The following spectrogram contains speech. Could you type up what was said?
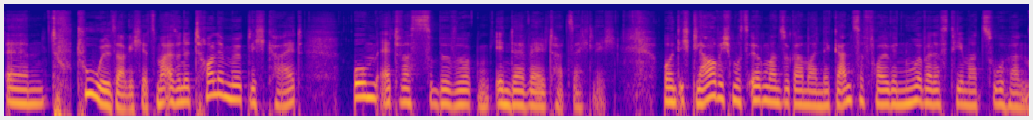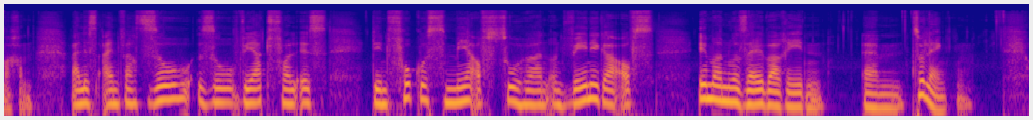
ähm, Tool, sage ich jetzt mal, also eine tolle Möglichkeit, um etwas zu bewirken in der Welt tatsächlich. Und ich glaube, ich muss irgendwann sogar mal eine ganze Folge nur über das Thema Zuhören machen, weil es einfach so, so wertvoll ist, den Fokus mehr aufs Zuhören und weniger aufs immer nur selber reden ähm, zu lenken.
